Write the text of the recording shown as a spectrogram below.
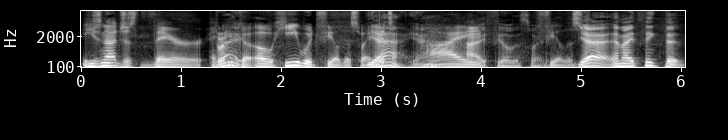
he's not just there and you go, "Oh, he would feel this way." Yeah, It's, yeah. I, I feel this way. feel this Yeah, and I think that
